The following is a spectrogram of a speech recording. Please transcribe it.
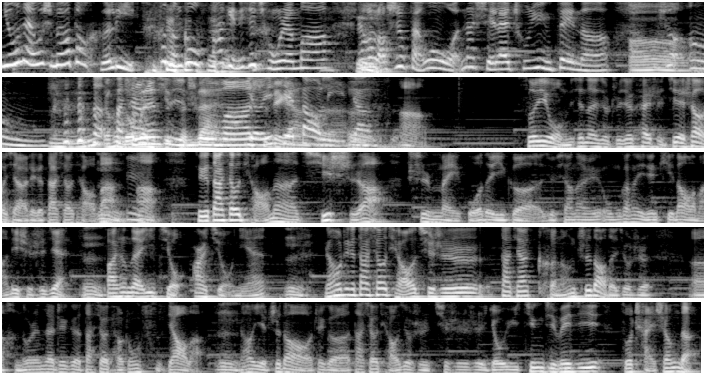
牛奶为什么要到河里？不能够发给那些穷人吗？然后老师就反问我，那谁来出运费呢？啊，我说嗯，好像自己出？吗？有一是这样子些道理这样子。啊。所以，我们现在就直接开始介绍一下这个大萧条吧。嗯啊，这个大萧条呢，其实啊是美国的一个，就相当于我们刚才已经提到了嘛，历史事件，嗯发生在一九二九年。嗯，然后这个大萧条，其实大家可能知道的就是，呃，很多人在这个大萧条中死掉了。嗯然后也知道这个大萧条就是其实是由于经济危机所产生的，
